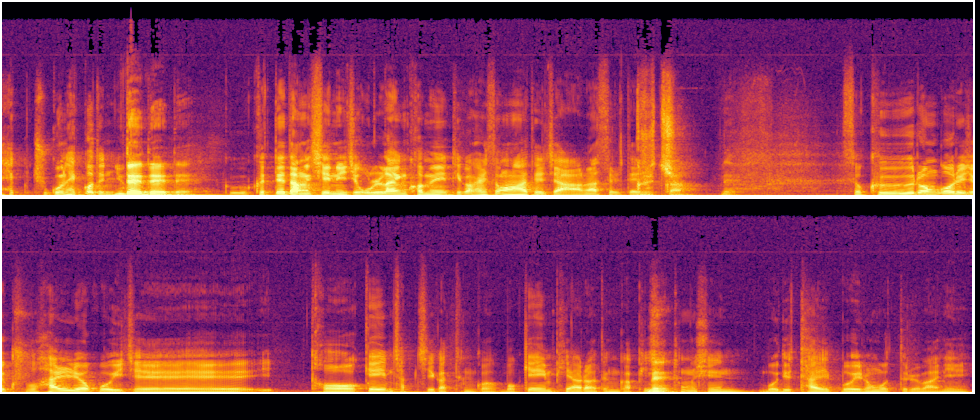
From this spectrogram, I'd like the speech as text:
했- 주곤 했거든요. 네, 네, 네. 그, 그때 당시에는 이제 온라인 커뮤니티가 활성화되지 않았을 때니까. 그렇죠. 네. 그래서 그런 걸 이제 구하려고 이제 이- 더 게임 잡지 같은 거, 뭐 게임 피아라든가 PC 네. 통신, 뭐 Newtype 뭐 이런 것들을 많이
